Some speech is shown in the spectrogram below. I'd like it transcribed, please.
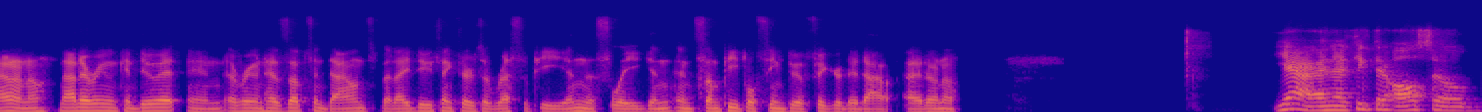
I don't know. Not everyone can do it, and everyone has ups and downs. But I do think there's a recipe in this league, and and some people seem to have figured it out. I don't know. Yeah, and I think that also,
